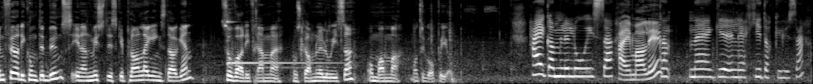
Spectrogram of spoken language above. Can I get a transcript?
Men før de kom til bunns i den mystiske planleggingsdagen, så var de fremme hos gamle Louisa, og mamma måtte gå på jobb. Hei, gamle Louisa. Hei, Mali. Kan jeg leke i dokkehuset?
